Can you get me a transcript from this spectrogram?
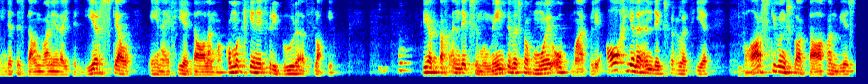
en dit is dan wanneer hy teleurstel en hy gee daling. Maar kom ek gee net vir die boere 'n vlakkie. Die 40 indeks se momentum is nog mooi op, maar ek wil die algehele indeks vir hulle gee. Waarskuwingsvlak daar gaan wees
